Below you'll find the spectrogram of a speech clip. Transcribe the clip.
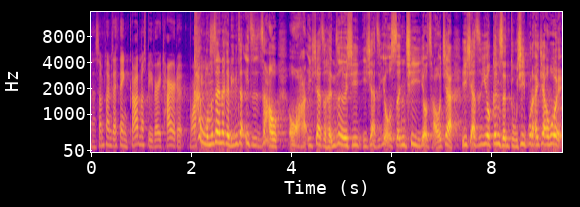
And sometimes I think God must be very tired at 看 watching 我们 us. 在那个里面这样一直绕，哇，一下子很热心，一下子又生气又吵架，一下子又跟神赌气不来教会。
